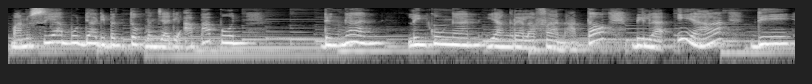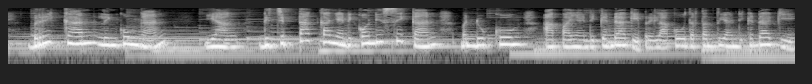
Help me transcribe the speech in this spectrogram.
manusia mudah dibentuk menjadi apa pun dengan lingkungan yang relevan atau bila ia diberikan lingkungan yang diciptakan yang dikondisikan mendukung apa yang dikendaki perilaku tertentu yang dikendaki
